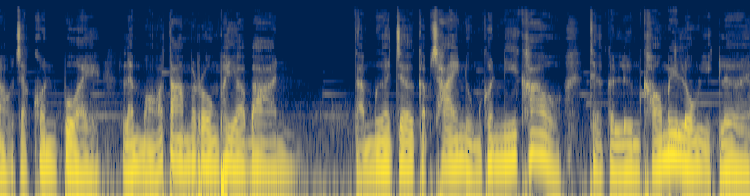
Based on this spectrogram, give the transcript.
นอกจากคนป่วยและหมอตามโรงพยาบาล แต่เมื่อเจอกับชายหนุ่มคนนี้เข้า เธอก็ลืมเขาไม่ลงอีกเลย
